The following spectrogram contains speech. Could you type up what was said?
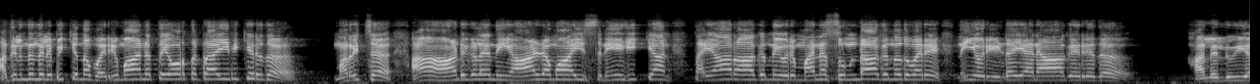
അതിൽ നിന്ന് ലഭിക്കുന്ന വരുമാനത്തെ ഓർത്തിട്ടായിരിക്കരുത്. മറിച്ച് ആ ആടുകളെ നീ ആഴമായി സ്നേഹിക്കാൻ തയ്യാറാകുന്ന ഒരു മനസ്സുണ്ടാകുന്നത് വരെ നീ ഒരു ഇടയനാകരുത്. ഹലലുയ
